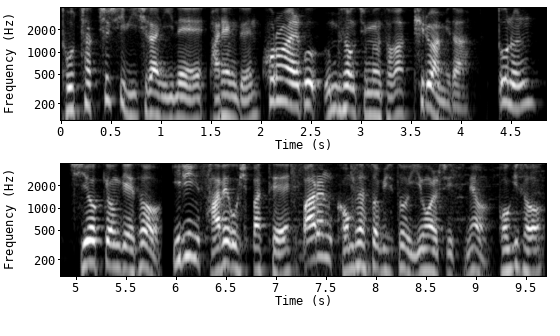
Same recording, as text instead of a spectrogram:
도착 72시간 이내에 발행된 코로나19 음성 증명서가 필요합니다. 또는 지역 경계에서 1인 450바트의 빠른 검사 서비스도 이용할 수 있으며 거기서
